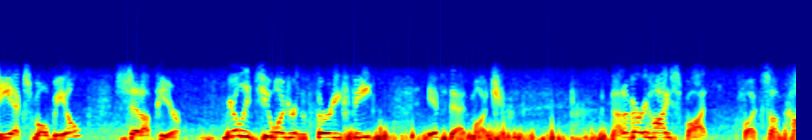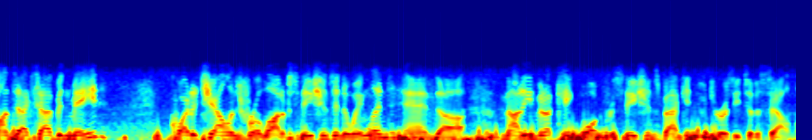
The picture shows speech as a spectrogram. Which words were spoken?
DX Mobile set up here. Merely 230 feet, if that much. Not a very high spot, but some contacts have been made. Quite a challenge for a lot of stations in New England, and uh, not even a cakewalk for stations back in New Jersey to the south.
